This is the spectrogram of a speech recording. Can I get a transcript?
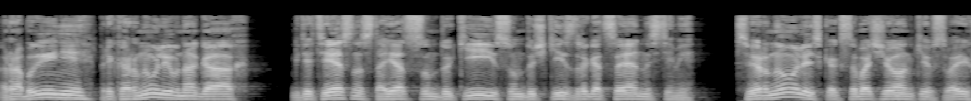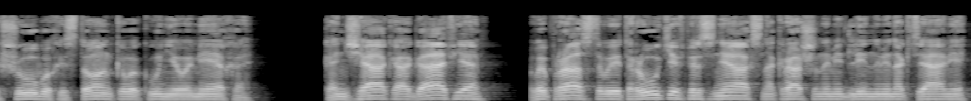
Рабыни прикорнули в ногах, где тесно стоят сундуки и сундучки с драгоценностями, свернулись, как собачонки, в своих шубах из тонкого куньего меха. Кончака Агафья выпрастывает руки в перснях с накрашенными длинными ногтями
